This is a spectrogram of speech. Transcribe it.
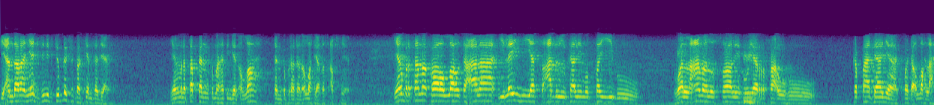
Di antaranya di sini dicuplik sebagian saja yang menetapkan kemahatinggian Allah dan keberadaan Allah di atas arsnya. Yang pertama kalau Allah Ta'ala ilaihi yas'adul kalimut tayyibu wal amalu salihu yarfa'uhu kepadanya kepada Allah lah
